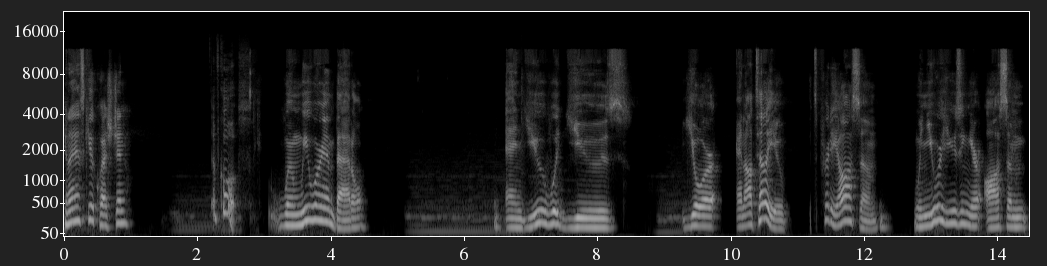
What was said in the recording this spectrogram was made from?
Can I ask you a question? of course When we were in battle and you would use your and I'll tell you, it's pretty awesome when you were using your awesome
